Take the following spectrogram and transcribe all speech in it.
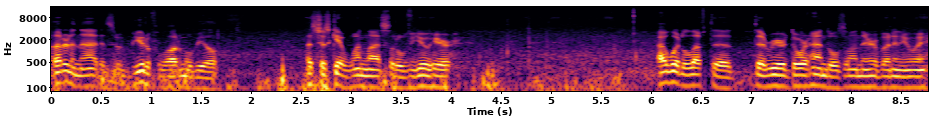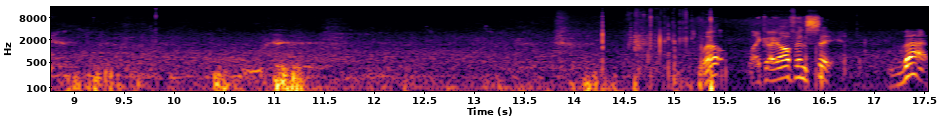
other than that, it's a beautiful automobile. Let's just get one last little view here. I would have left the, the rear door handles on there, but anyway. Well, like I often say, that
